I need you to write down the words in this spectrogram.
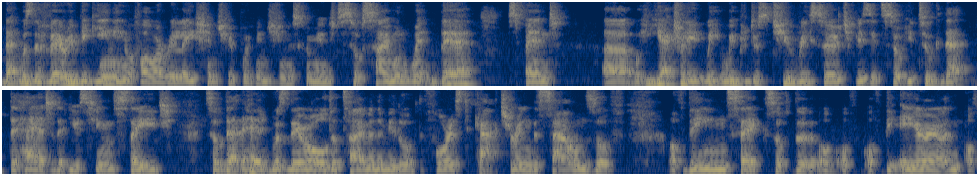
that was the very beginning of our relationship with indigenous communities. So Simon went there, spent uh, he actually we, we produced two research visits. So he took that the head that you see on stage. So that head was there all the time in the middle of the forest, capturing the sounds of of the insects, of the of, of, of the air, and of,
